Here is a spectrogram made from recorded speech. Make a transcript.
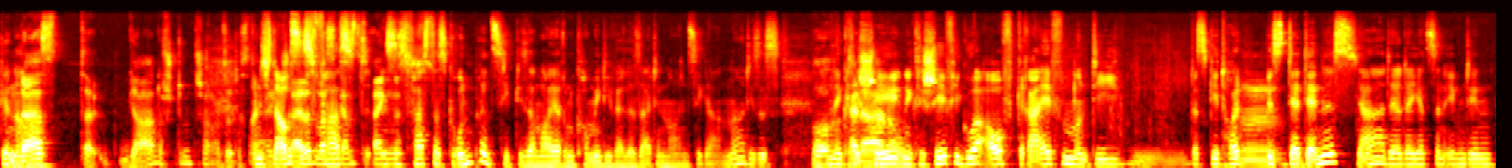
Genau. Und da ist da, ja, das stimmt schon. Also das und ich glaube, es, ist fast, es ist fast das Grundprinzip dieser neueren Comedy-Welle seit den 90ern. Ne? Dieses oh, eine, Klischee, eine Klischeefigur aufgreifen und die, das geht heute mm. bis der Dennis, ja, der, der jetzt dann eben den,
